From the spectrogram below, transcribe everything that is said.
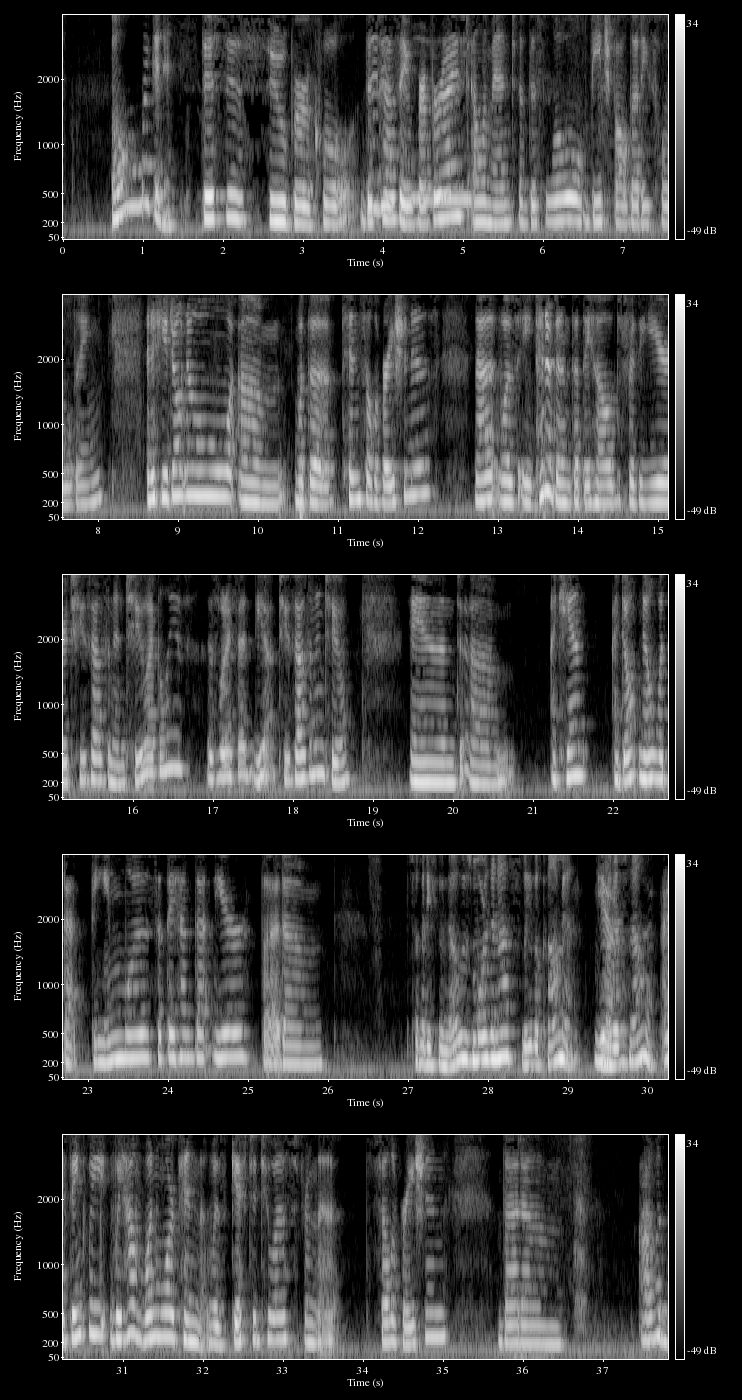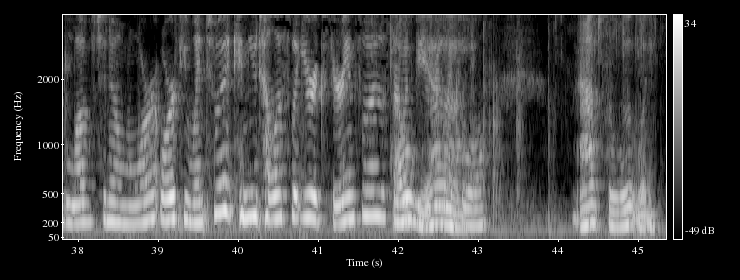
Oh my goodness! This is super cool. This has a rubberized element of this little beach ball that he's holding. And if you don't know um, what the pin celebration is, that was a pin event that they held for the year 2002, I believe, is what I said. Yeah, 2002. And um, I can't, I don't know what that theme was that they had that year, but um, Somebody who knows more than us, leave a comment. Yeah. Let us know. I think we we have one more pin that was gifted to us from that celebration, but um I would love to know more. Or if you went to it, can you tell us what your experience was? That Oh, would be really cool. Absolutely.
